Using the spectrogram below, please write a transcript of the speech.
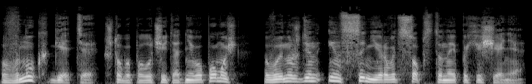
Внук Гетти, чтобы получить от него помощь, вынужден инсценировать собственное похищение.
